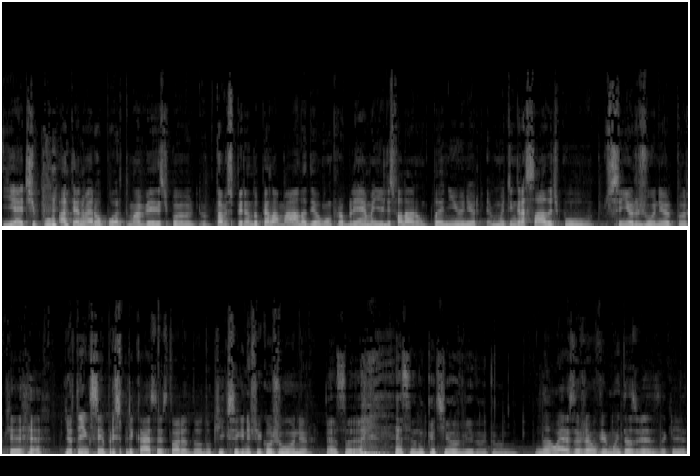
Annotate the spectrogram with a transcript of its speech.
E é tipo, até no aeroporto, uma vez, tipo, eu tava esperando pela mala, deu algum problema e eles falaram Pan Junior. É muito engraçado, tipo, Senhor Júnior, porque eu tenho que sempre explicar essa história do, do que, que significa o Júnior. Essa, essa eu nunca tinha ouvido, muito bom. Não, essa eu já ouvi muitas vezes aqui.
